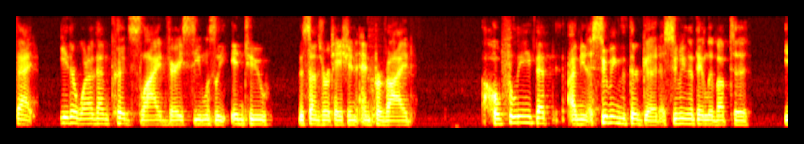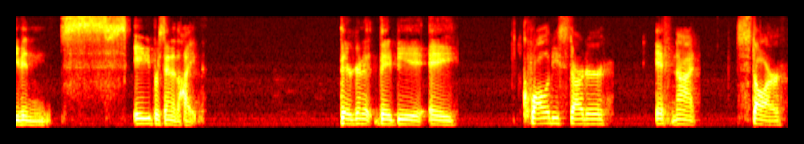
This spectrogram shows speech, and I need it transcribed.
that either one of them could slide very seamlessly into the Suns rotation and provide hopefully that I mean assuming that they're good, assuming that they live up to even 80% of the hype. They're going to they'd be a quality starter if not star.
